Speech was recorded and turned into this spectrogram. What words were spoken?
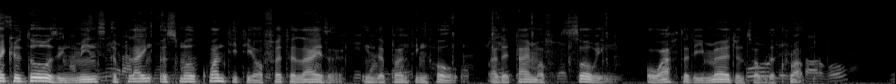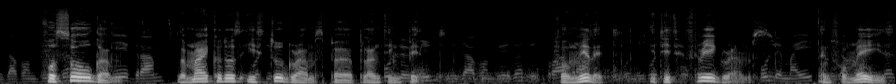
Microdosing means applying a small quantity of fertilizer in the planting hole at the time of sowing or after the emergence of the crop. For sorghum, the microdose is 2 grams per planting pit. For millet, it is 3 grams, and for maize,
